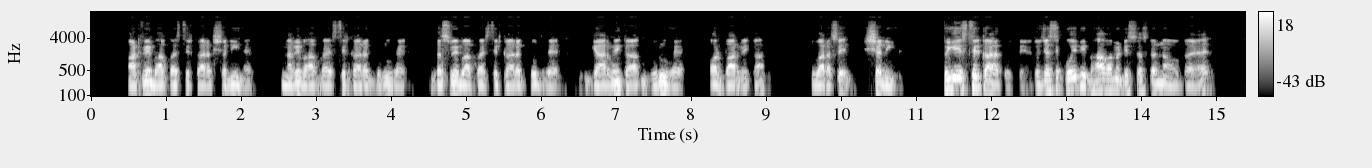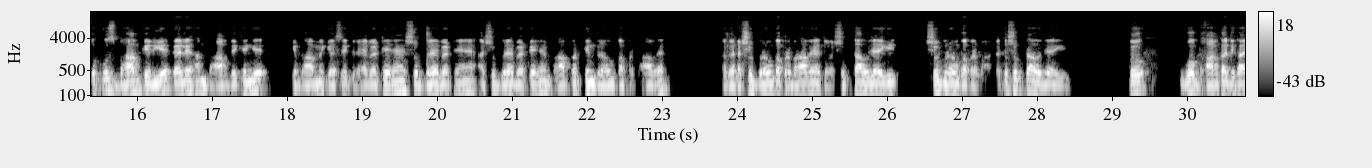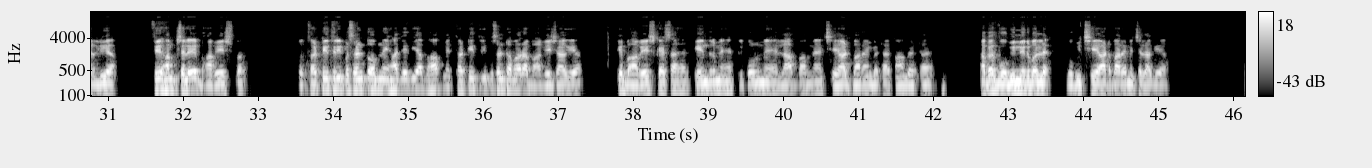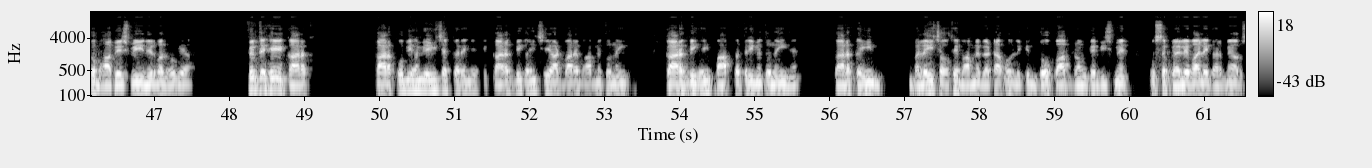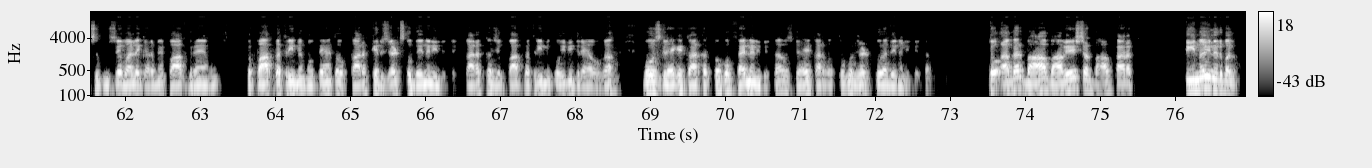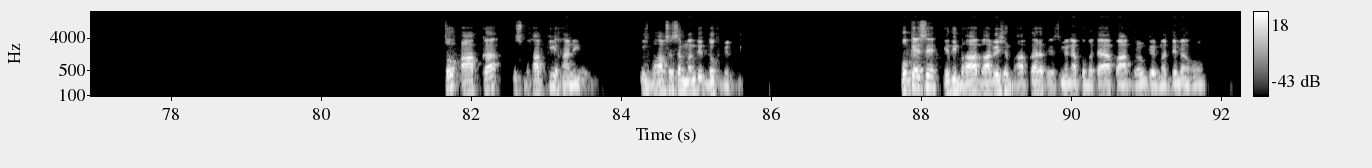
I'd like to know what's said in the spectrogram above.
आठवें भाव का स्थिर कारक शनि है, नवे भाव का स्थिर कारक गुरु है, दसवें भाव का स्थिर कारक बुध है, ग्यारहवें का गुरु है और बारहवें का दोबारा से शनि है। तो ये स्थिर कारक होते हैं। तो जैसे कोई भी भाव हमें डिस्कस करना होता है तो उस भाव के लिए पहले हम भाव देखेंगे कि भाव में कैसे ग्रह बैठे हैं, शुभ ग्रह बैठे हैं, अशुभ ग्रह बैठे हैं, भाव पर किन ग्रहों का प्रभाव है? अगर अशुभ ग्रहों का प्रभाव है तो अशुभता हो जाएगी, शुभ ग्रहों का प्रभाव है तो शुभता हो जाएगी। तो वो भाव का दिखा लिया, फिर हम चले भावेश पर। तो थर्टी थ्री परसेंट तो हमने यहाँ दे दिया भाव में थर्टी थ्री परसेंट हमारा भावेश आ गया कि भावेश कैसा है? केंद्र में है, त्रिकोण में है लाभ भाव में है, छह आठ बारह में बैठा है, कहाँ बैठा है? अगर वो भी निर्बल है, वो भी छह आठ बारह में चला गया। तो भावेश भी निर्बल हो गया। फिर देखेंगे कारक। कारक को भी हम यही चेक करेंगे कि कारक भी कहीं छह, आठ, बारह भाव में तो नहीं, कारक भी कहीं पाप कतरी में तो नहीं है। कारक कहीं भले ही चौथे भाव में बैठा हो, लेकिन दो पाप ग्रहों के बीच में उससे पहले वाले घर में और उससे दूसरे वाले घर में पाप ग्रह हूँ तो पाप कतरी में होते हैं तो कारक के रिजल्ट्स को देने नहीं देते। कारक का जो पाप कतरी में कोई भी ग्रह होगा, वो उस ग्रह के कारकत्वों को फैलने नहीं देता, उस ग्रह के कारकत्वों को रिज़ल्ट पूरा देने नहीं देता। तो अगर भाव भावेश और भाव कारक तीनों ही निर्बल हो। तो आपका उस भाव की हानि होगी, उस भाव से संबंधित दुख मिलेगी वो कैसे? यदि भाव, भावेश और भाव कारक जैसे मैंने आपको बताया, पाप ग्रहों के मध्य में हो,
